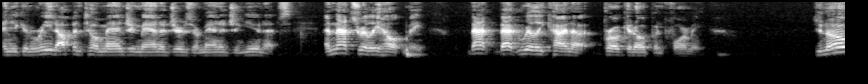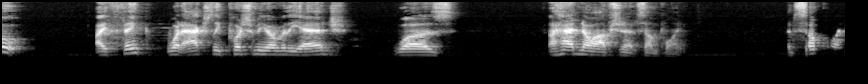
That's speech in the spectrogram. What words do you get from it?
and you can read up until managing managers or managing units, and that's really helped me. That that really kind of broke it open for me. You know, I think what actually pushed me over the edge was I had no option at some point. At some point,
